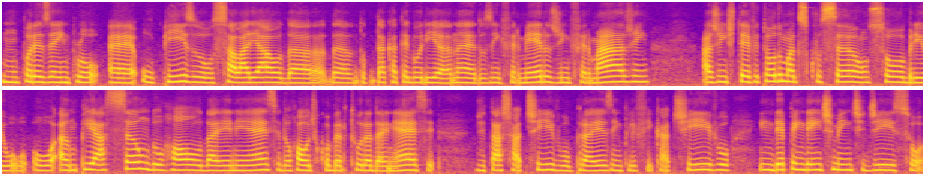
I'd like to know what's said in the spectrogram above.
como, por exemplo, é, o piso salarial da, da, da categoria né, dos enfermeiros de enfermagem, a gente teve toda uma discussão sobre o, o, a ampliação do rol da ANS, do rol de cobertura da ANS, de taxativo para exemplificativo. Independentemente disso,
